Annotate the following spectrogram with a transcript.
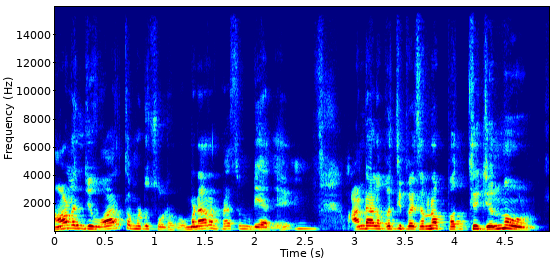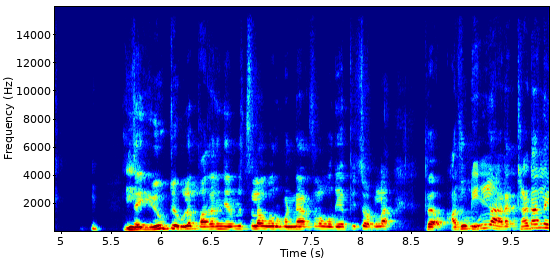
நாலஞ்சு வார்த்தை மட்டும் சொல்றேன். ரொம்ப நேரம் பேச முடியாது. ஆண்டாளை பத்தி பேசணும்னா பத்து ஜென்மம். இந்த யூடியூப்ல பதினஞ்சு நிமிஷத்துல ஒரு மணி நேரத்துல ஒரு எபிசோட்ல அதுக்குள்ள அட கடலை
